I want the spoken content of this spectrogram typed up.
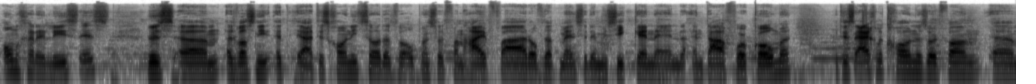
ongereleased is. Dus ehm, het, was niet, het, ja, het is gewoon niet zo dat we op een soort van hype varen of dat mensen de muziek kennen en, en daarvoor komen. Het is eigenlijk gewoon een soort van, ehm,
